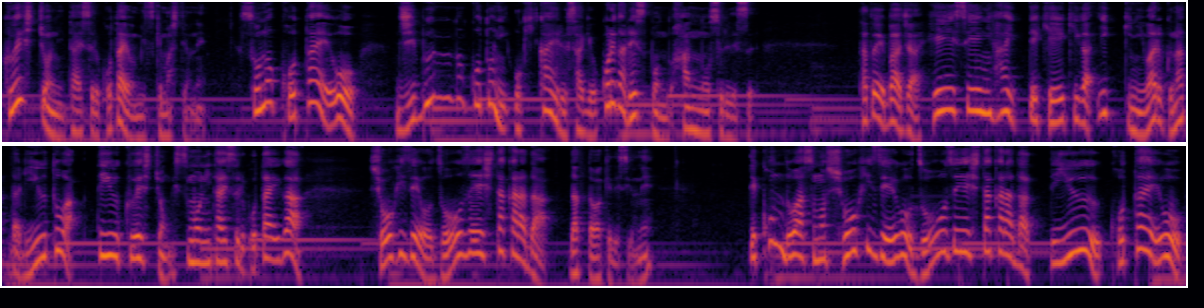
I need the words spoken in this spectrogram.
question に対する答えを見つけましたよね。その答えを自分のことに置き換える作業、これが respond、反応するです。例えば、じゃあ、平成に入って景気が一気に悪くなった理由とはっていうクエスチョン、質問に対する答えが、消費税を増税したからだ、だったわけですよね。で今度はその消費税を増税したからだっていう答えを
